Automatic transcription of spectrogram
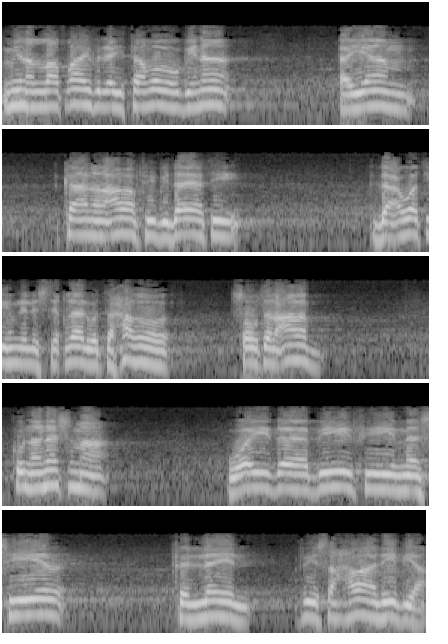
من اللطائف التي تمر بنا أيام كان العرب في بداية دعوتهم للاستقلال والتحرر صوت العرب كنا نسمع وإذا بي في مسير في الليل في صحراء ليبيا.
